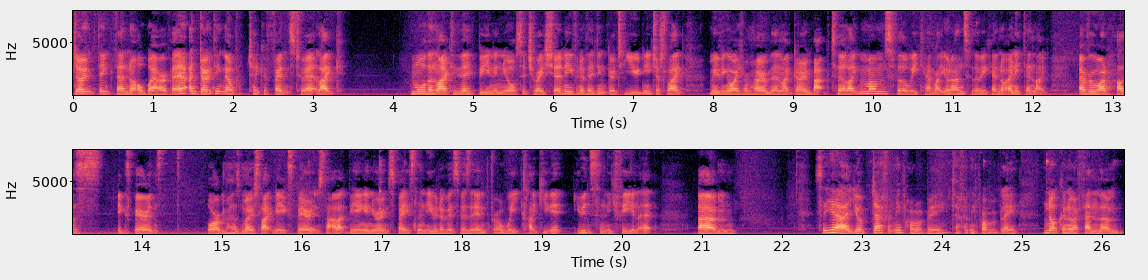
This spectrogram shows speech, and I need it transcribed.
don't think they're not aware of it and don't think they'll take offense to it like more than likely they've been in your situation, even if they didn't go to uni, just like moving away from home and then like going back to like mum's for the weekend, like your nan's for the weekend or anything. Like everyone has experienced or has most likely experienced that, like being in your own space. And then even if it's visiting for a week, like you you instantly feel it. Um, so yeah, you're definitely probably definitely probably not going to offend them.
